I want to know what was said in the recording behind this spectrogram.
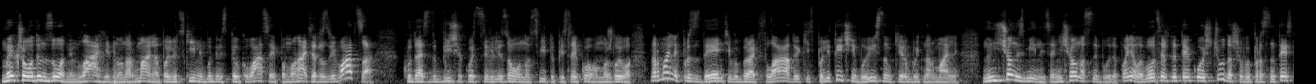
Ми, якщо один з одним лагідно, нормально, по-людськи не будемо спілкуватися і допомагати розвиватися кудись до більш якогось цивілізованого світу, після якого можливо нормальних президентів вибирати владу, якісь політичні висновки робити нормальні. Ну нічого не зміниться, нічого у нас не буде. Поняли? Ви оце ждете якогось чуда, що ви проснетесь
